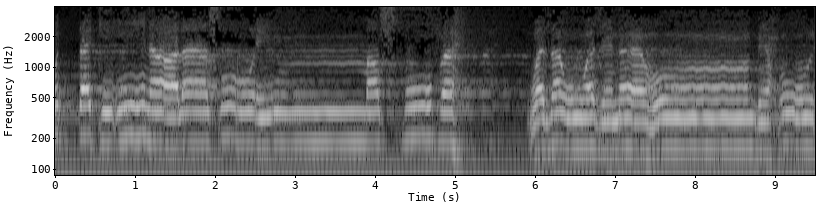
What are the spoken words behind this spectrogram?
مُتَّكِئِينَ عَلَىٰ سُرُرٍ مَّصْفُوفَةٍ وَزَوَّجْنَاهُم بِحُورٍ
